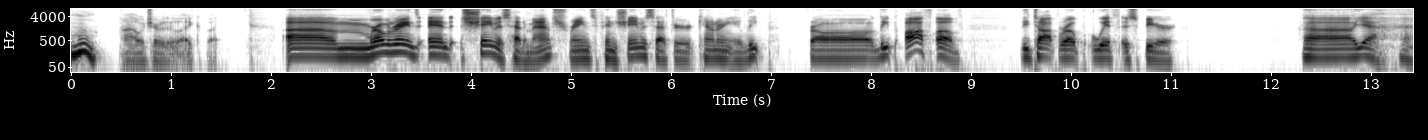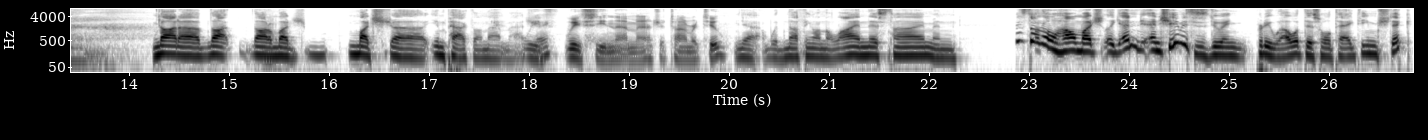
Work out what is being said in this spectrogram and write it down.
Mhm. uh, which I really like. But um, Roman Reigns and Sheamus had a match. Reigns pinned Sheamus after countering a leap fra- leap off of the top rope with a spear. Uh, yeah, not a not not a much much uh impact on that match we've eh? we've seen that match a time or two. Yeah, with nothing on the line this time, and I just don't know how much like and and Sheamus is doing pretty well with this whole tag team shtick.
